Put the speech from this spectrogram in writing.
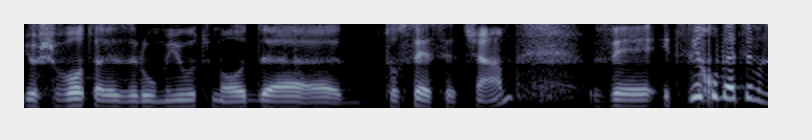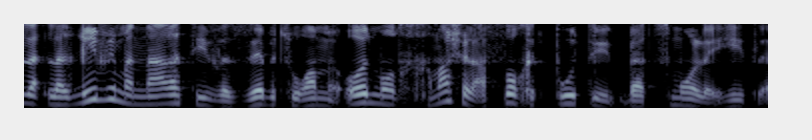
יושבות על איזו לאומיות מאוד uh, תוססת שם, והצליחו בעצם לריב עם הנרטיב הזה בצורה מאוד מאוד חכמה של להפוך את פוטין בעצמו להיטלר.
